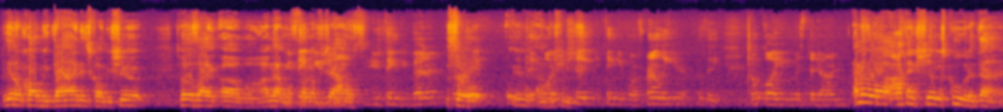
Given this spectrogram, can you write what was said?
But they don't call me Don. They just call me Shug. So it's like, oh well, I'm not You gonna fuck up you, house. you think you better? So, Right? what do you mean? I'm you you think you're more friendlier don't call you Mr. Don. I mean, well, I think Shug is cooler than Don.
